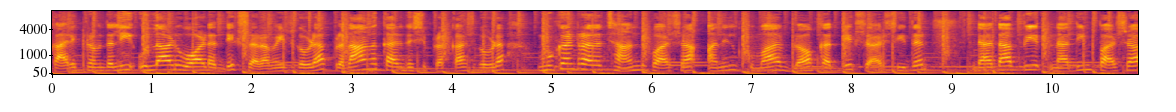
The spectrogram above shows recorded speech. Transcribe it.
ಕಾರ್ಯಕ್ರಮದಲ್ಲಿ ಉಲ್ಲಾಡು ವಾರ್ಡ್ ಅಧ್ಯಕ್ಷ ರಮೇಶ್ ಗೌಡ, ಪ್ರಧಾನ ಕಾರ್ಯದರ್ಶಿ ಪ್ರಕಾಶ್ ಗೌಡ, ಮುಖಂಡರಾದ ಚಾಂದ್ ಪಾಷಾ, ಅನಿಲ್ ಕುಮಾರ್ ಬ್ಲಾಕ್ ಅಧ್ಯಕ್ಷ ಶ್ರೀಧರ್, ದಾದಾಪೀರ್ ನದೀಂ ಪಾಷಾ,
